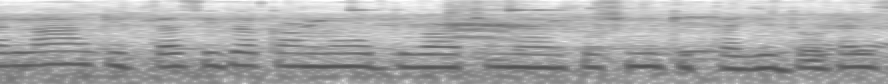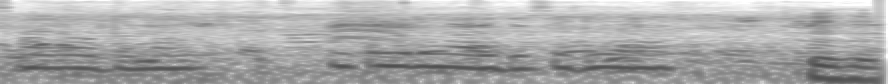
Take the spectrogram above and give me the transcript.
ਪਹਿਲਾਂ ਕੀਤਾ ਸੀਗਾ ਕੰਮ, ਉਹ ਤੋਂ ਬਾਅਦ 'ਚ ਮੈਂ ਕੁਛ ਨਹੀਂ ਕੀਤਾ ਜੀ 2 ਢਾਈ ਸਾਲ ਹੋ ਗਏ ਮੈਂ। ਹੁਣ ਤਾਂ ਮੇਰੀ ਮੈਰਿਜ ਸੀਗੀ ਮੈਂ ਹੂੰ ਹੂੰ।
